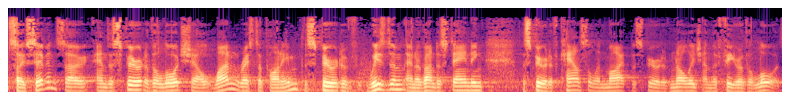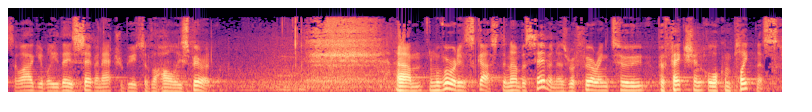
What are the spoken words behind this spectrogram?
so 7. So, and the Spirit of the Lord shall, one, rest upon him, the Spirit of wisdom and of understanding, the Spirit of counsel and might, the Spirit of knowledge and the fear of the Lord. So, arguably, there's seven attributes of the Holy Spirit. Um, and we've already discussed the number seven as referring to perfection or completeness.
